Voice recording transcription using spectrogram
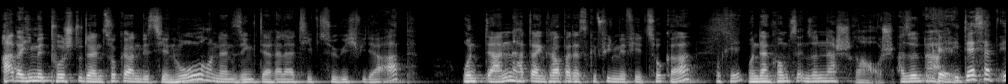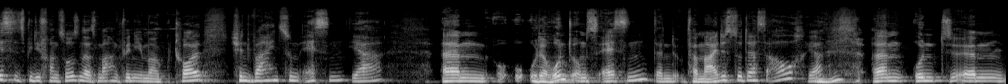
Aber hiermit pushst du deinen Zucker ein bisschen hoch und dann sinkt der relativ zügig wieder ab. Und dann hat dein Körper das Gefühl, mir fehlt Zucker. Okay. Und dann kommst du in so einen Naschrausch. Also Okay. deshalb ist es, wie die Franzosen das machen, finde ich immer toll. Ich finde Wein zum Essen, ja. Ähm, oder rund ums Essen, dann vermeidest du das auch, ja. Mhm. Ähm, und ähm,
